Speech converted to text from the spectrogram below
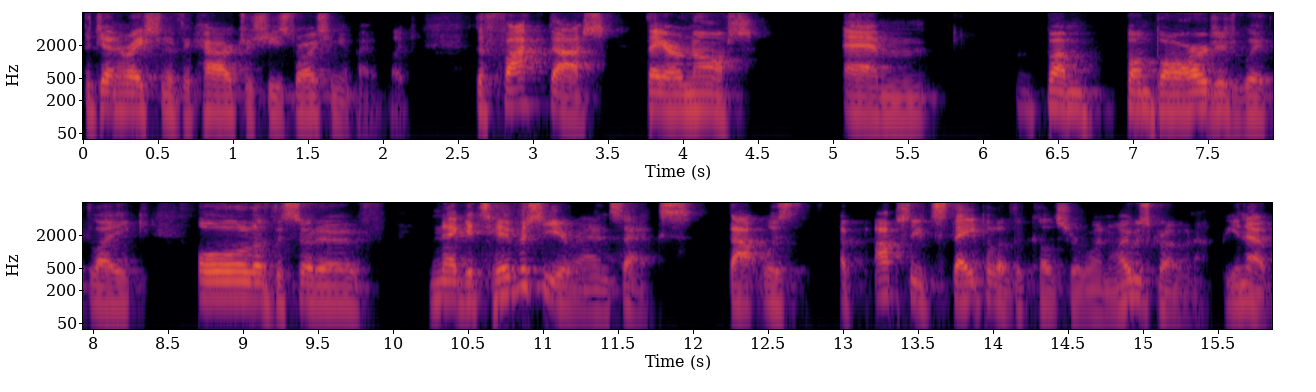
the generation of the characters she's writing about. Like the fact that they are not um, bom- bombarded with like all of the sort of negativity around sex that was an absolute staple of the culture when I was growing up. You know,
